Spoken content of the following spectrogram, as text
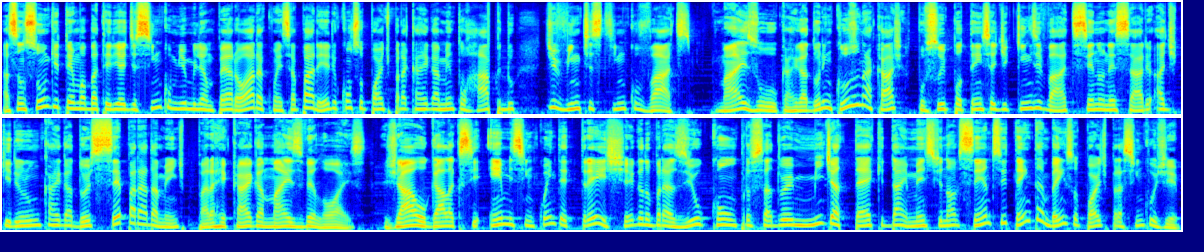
A Samsung tem uma bateria de 5.000 mAh com esse aparelho, com suporte para carregamento rápido de 25 watts mas o carregador incluso na caixa possui potência de 15 watts, sendo necessário adquirir um carregador separadamente para recarga mais veloz. Já o Galaxy M53 chega no Brasil com um processador MediaTek Dimensity 900 e tem também suporte para 5G.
